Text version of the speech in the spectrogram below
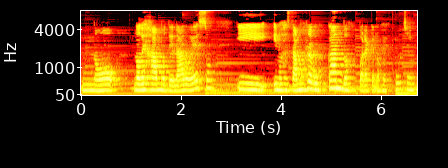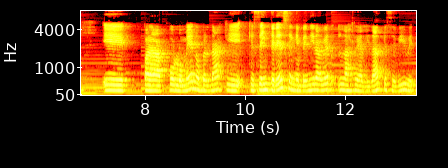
no, no dejamos de lado eso y, y, nos estamos rebuscando para que nos escuchen, para por lo menos, ¿verdad?, que, que se interesen en venir a ver la realidad que se vive.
